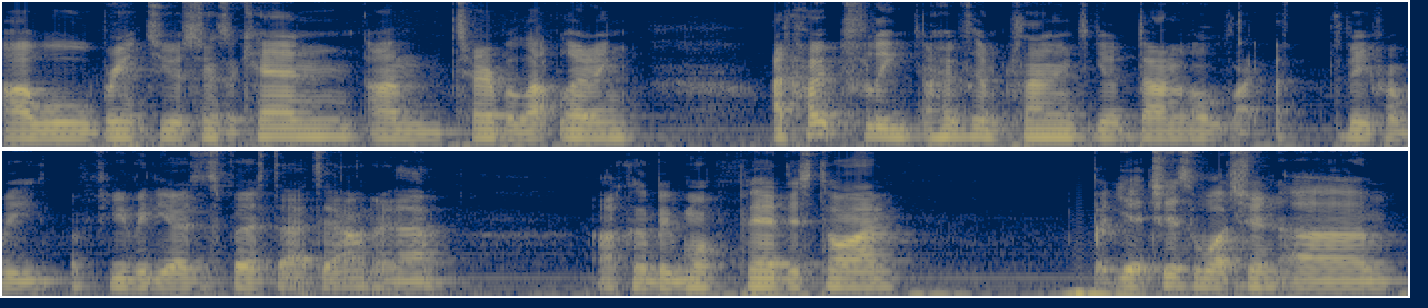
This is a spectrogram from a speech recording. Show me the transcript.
I will bring it to you as soon as I can. I'm terrible at uploading. I'd hopefully, hopefully, I'm planning to get it done. Or like to be probably a few videos this first day it's out. I know that. I could be more prepared this time. But yeah, cheers for watching. Um,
